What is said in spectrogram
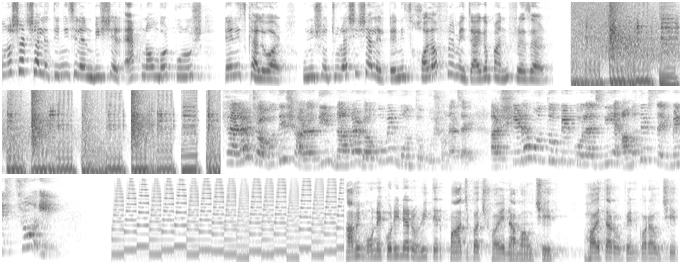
উনষাট সালে তিনি ছিলেন বিশ্বের এক নম্বর পুরুষ টেনিস খেলোয়াড়। উনিশশো চুরাশি সালে টেনিস হল অফ ফ্রেমে জায়গা পান ফ্রেজার। আমাদের সেগমেন্ট থ্রো ইন আমি মনে করি না রোহিতের পাঁচ বা ছয়ে নামা উচিত। হয় তার ওপেন করা উচিত।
